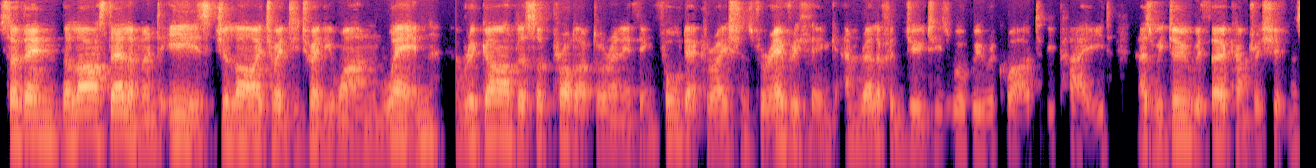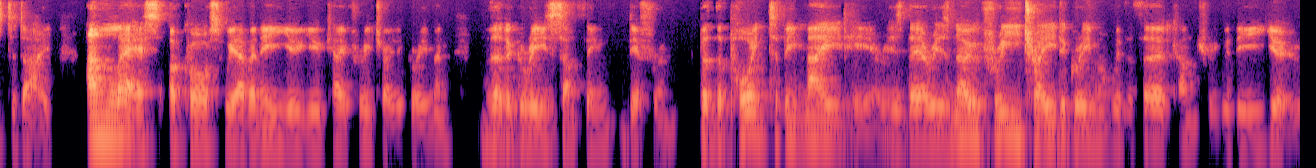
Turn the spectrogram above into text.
So then the last element is July 2021 when regardless of product or anything full declarations for everything and relevant duties will be required to be paid as we do with third country shipments today unless of course we have an EU UK free trade agreement that agrees something different. But the point to be made here is there is no free trade agreement with a third country, with the EU,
